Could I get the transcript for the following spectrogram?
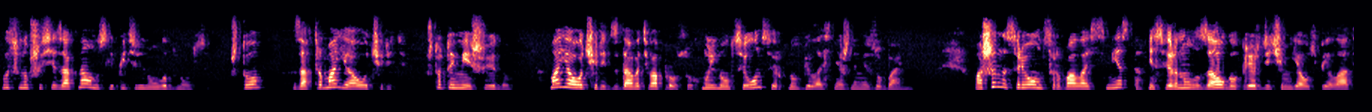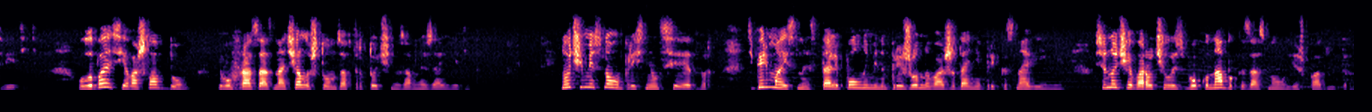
Высунувшись из окна, он ослепительно улыбнулся. «Что? Завтра моя очередь». Что ты имеешь в виду? Моя очередь задавать вопросы, ухмыльнулся он, сверкнув белоснежными зубами. Машина с ревом сорвалась с места и свернула за угол, прежде чем я успела ответить. Улыбаясь, я вошла в дом. Его фраза означала, что он завтра точно за мной заедет. Ночью мне снова приснился Эдвард. Теперь мои сны стали полными напряженного ожидания прикосновений. Всю ночь я ворочалась сбоку на бок и заснула лишь под утро.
